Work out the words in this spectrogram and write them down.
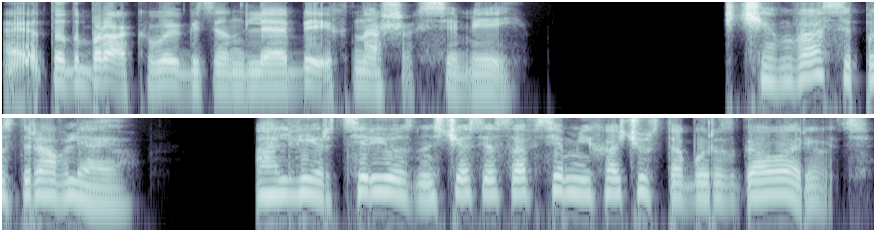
Этот брак выгоден для обеих наших семей». «С чем вас и поздравляю», «Альверт, серьезно, сейчас я совсем не хочу с тобой разговаривать».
